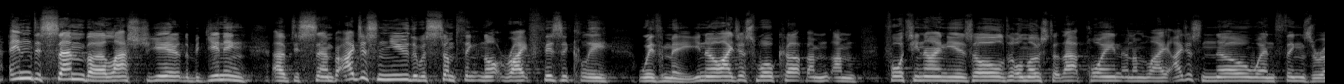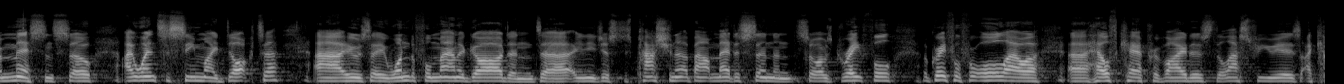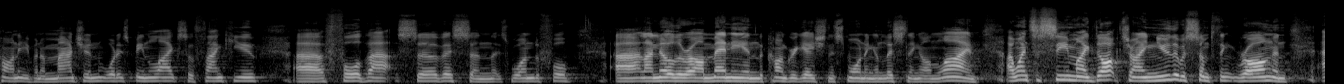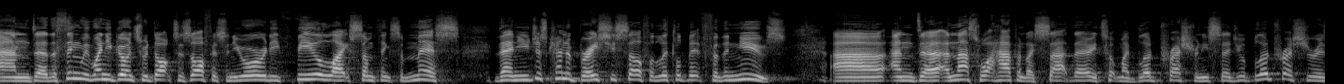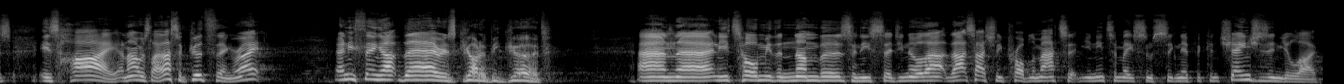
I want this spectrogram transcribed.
In December last year, at the beginning of December, I just knew there was something not right physically with me. You know, I just woke up, I'm, I'm 49 years old almost at that point, and I'm like, I just know when things are amiss. And so I went to see my doctor, uh, who's a wonderful man of God, and, uh, and he just is passionate about medicine. And so I was grateful, grateful for all our uh, healthcare providers the last few years. I can't even imagine what it's been like, so thank you uh, for that service, and it's wonderful. Uh, and I know there are many in the congregation this morning and listening online. I went to see my doctor. I knew there was something wrong. And, and uh, the thing with when you go into a doctor's office and you already feel like something's amiss, then you just kind of brace yourself a little bit for the news. Uh, and, uh, and that's what happened. I sat there, he took my blood pressure, and he said, Your blood pressure is, is high. And I was like, That's a good thing, right? Anything up there has got to be good. And, uh, and he told me the numbers, and he said, You know, that, that's actually problematic. You need to make some significant changes in your life.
